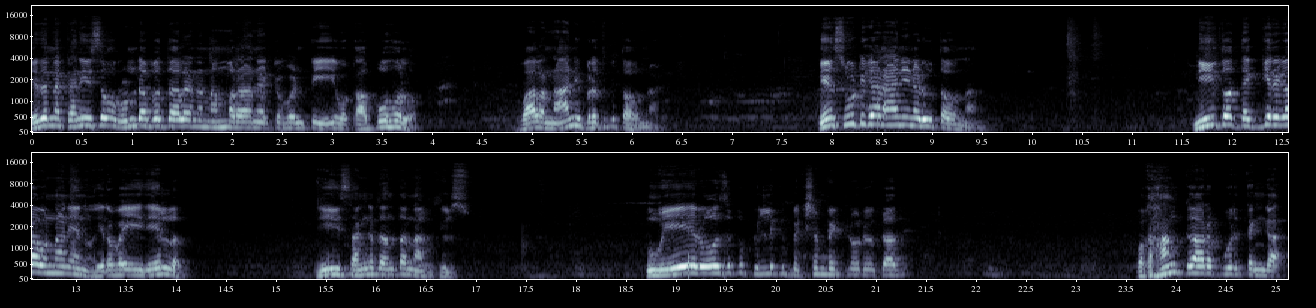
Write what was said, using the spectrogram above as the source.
ఏదైనా కనీసం రెండు అబద్ధాలైనా నమ్మరా అనేటువంటి ఒక అపోహలో వాళ్ళ నాని బ్రతుకుతూ ఉన్నాడు. నేను సూటిగా నానిని అడుగుతా ఉన్నాను. నీతో దగ్గరగా ఉన్నా నేను ఇరవై ఐదేళ్ళు నీ సంగతి అంతా నాకు తెలుసు. నువ్వు ఏ రోజుకు పిల్లికి భిక్షం పెట్టినోడివి కాదు. ఒక అహంకారపూరితంగా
